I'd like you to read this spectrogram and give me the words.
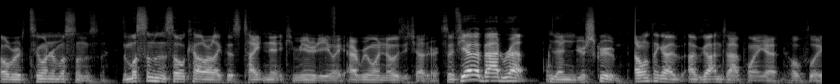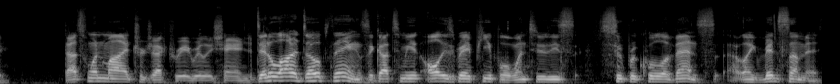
over 200 Muslims. The Muslims in SoCal are like this tight-knit community, like everyone knows each other. So if you have a bad rep, then you're screwed. I don't think I've, I've gotten to that point yet, hopefully. That's when my trajectory really changed. Did a lot of dope things. I got to meet all these great people, went to these super cool events uh, like Vid Summit,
